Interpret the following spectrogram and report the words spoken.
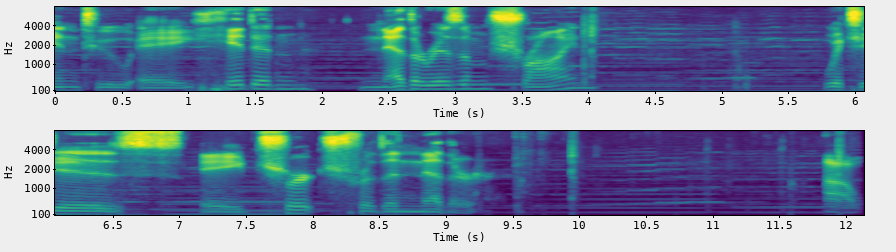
into a hidden Netherism shrine, which is a church for the Nether. Ow.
